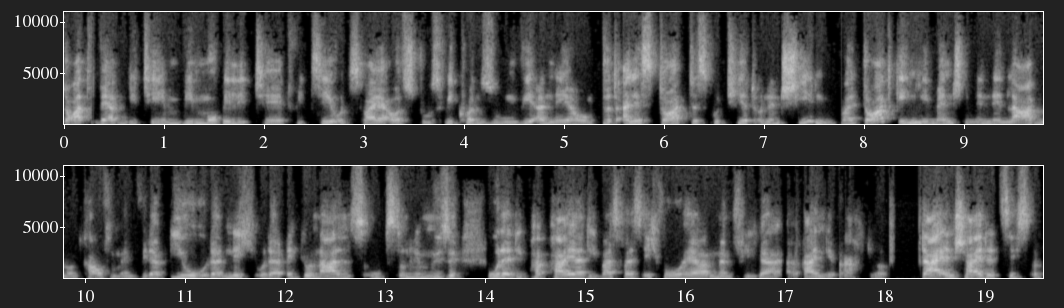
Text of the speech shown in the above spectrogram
Dort werden die Themen wie Mobilität, wie CO2-Ausstoß, wie Konsum, wie Ernährung, wird alles dort diskutiert und entschieden, weil dort gehen die Menschen in den Laden und kaufen entweder Bio oder nicht oder regionales Obst und Gemüse oder die Papaya, die was weiß ich woher mit dem Flieger reingebracht wird. Da entscheidet sich's und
